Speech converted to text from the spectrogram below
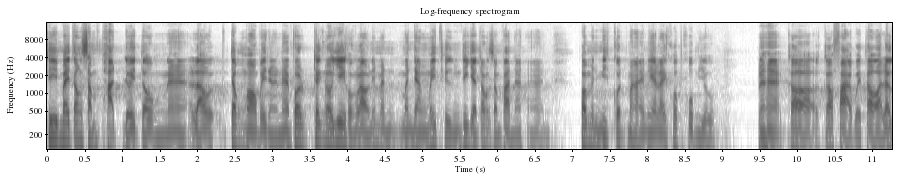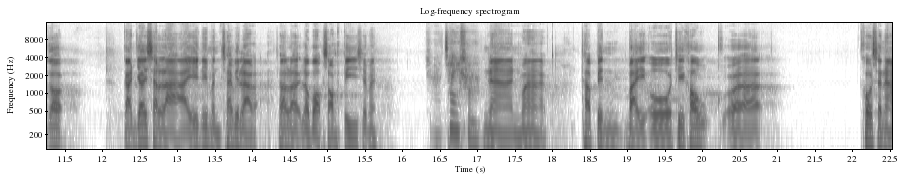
ที่ไม่ต้องสัมผัสโดยตรงนะฮะเราต้องมองไปนะนะเพราะเทคโนโลยีของเรานี่มันมันยังไม่ถึงที่จะต้องสัมผัสอาหาร ราะมันมีกฎหมายมีอะไรควบคุมอยู่นะฮะก็ก็ฝากไปต่อแล้วก็การย่อยสลายนี่มันใช้เวลาเท่าไหรเราบอก2ปีใช่ไหมค่ะใช่ค่ะ นานมาก ถ้าเป็นไบโอที่เขาเอ่อโฆษณา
